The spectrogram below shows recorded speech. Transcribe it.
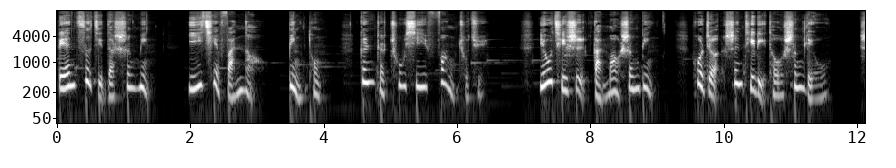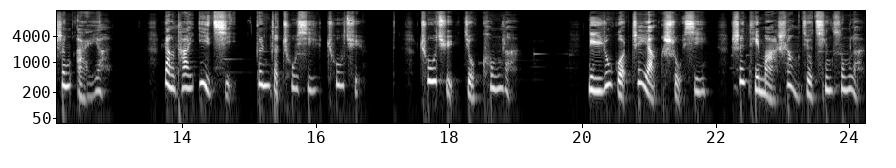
连自己的生命、一切烦恼、病痛，跟着出息放出去。尤其是感冒生病，或者身体里头生瘤、生癌呀，让它一起跟着出息出去，出去就空了。你如果这样数息，身体马上就轻松了。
